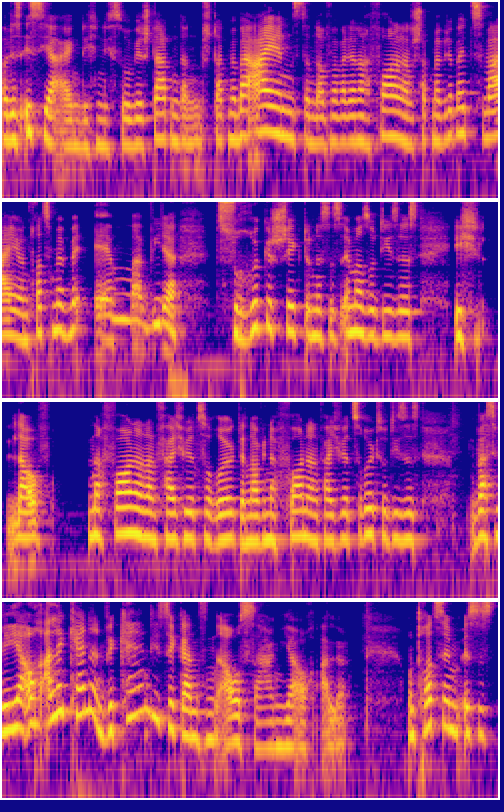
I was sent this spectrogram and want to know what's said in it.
Aber das ist ja eigentlich nicht so. Wir starten, dann starten wir bei 1, dann laufen wir weiter nach vorne, dann starten wir wieder bei 2 und trotzdem werden wir immer wieder zurückgeschickt und es ist immer so dieses, ich laufe nach vorne, dann falle ich wieder zurück, dann laufe ich nach vorne, dann falle ich wieder zurück. So dieses, was wir ja auch alle kennen. Wir kennen diese ganzen Aussagen ja auch alle. Und trotzdem ist es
